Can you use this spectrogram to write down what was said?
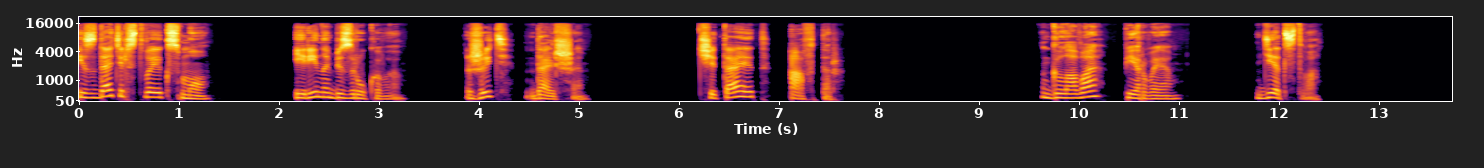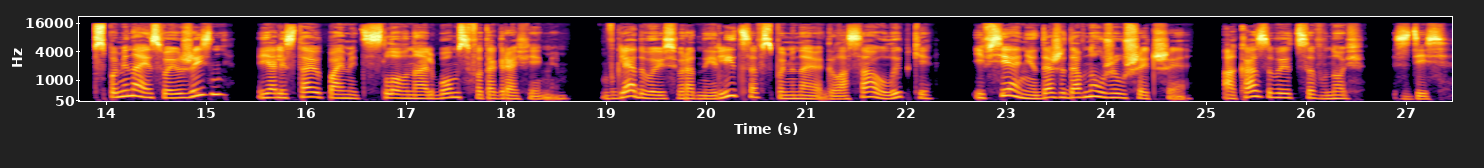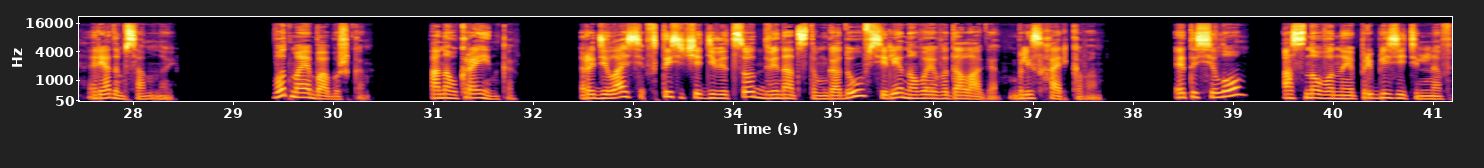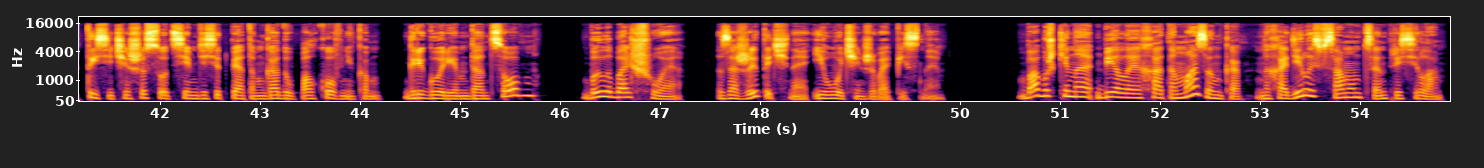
Издательство «Эксмо». Ирина Безрукова. «Жить дальше». Читает автор. Глава первая. Детство. Вспоминая свою жизнь, я листаю память, словно альбом с фотографиями. Вглядываюсь в родные лица, вспоминая голоса, улыбки, и все они, даже давно уже ушедшие, оказываются вновь здесь, рядом со мной. Вот моя бабушка. Она украинка. Родилась в 1912 году в селе Новая Водолага, близ Харькова. Это село, основанное приблизительно в 1675 году полковником Григорием Донцовым, было большое, зажиточное и очень живописное. Бабушкина белая хата-мазанка находилась в самом центре села.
